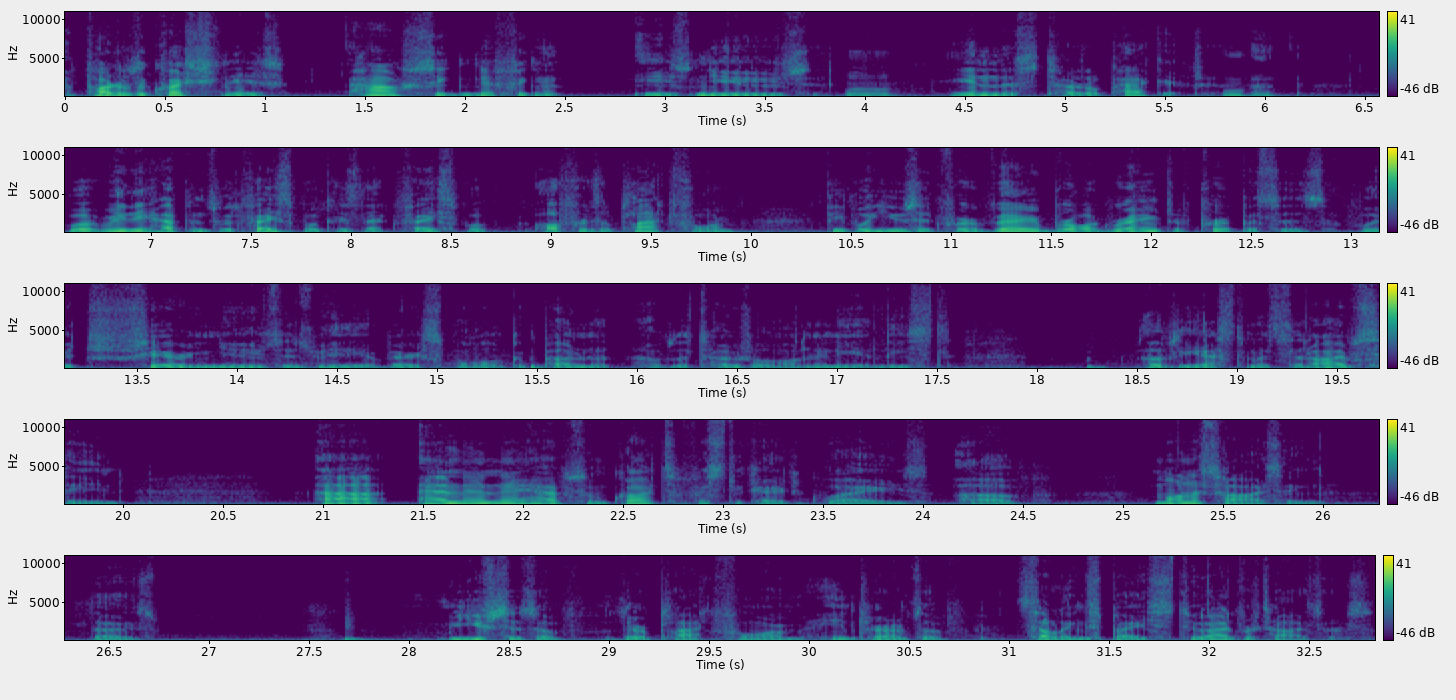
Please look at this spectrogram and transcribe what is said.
part of the question is how significant is news mm. in this total package? Mm-hmm. What really happens with Facebook is that Facebook offers a platform. People use it for a very broad range of purposes, of which sharing news is really a very small component of the total on any, at least, of the estimates that I've seen. Uh, and then they have some quite sophisticated ways of monetizing those uses of their platform in terms of selling space to advertisers.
